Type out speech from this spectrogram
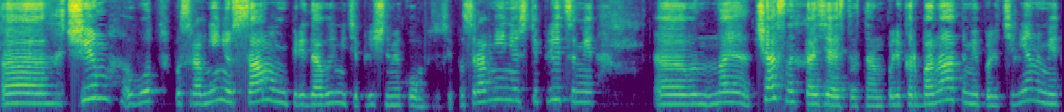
э, чем вот по сравнению с самыми передовыми тепличными комплексами. По сравнению с теплицами на частных хозяйствах, там, поликарбонатами, полиэтиленами,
